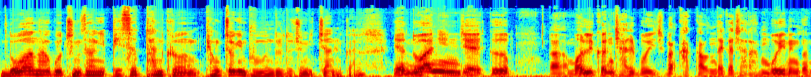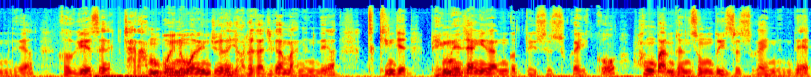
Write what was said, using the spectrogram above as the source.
노안하고 증상이 비슷한 그런 병적인 부분들도 좀 있지 않을까요? 예, 노안이 이제 그 아, 멀리 건 잘 보이지만 가까운 데가 잘 안 보이는 건데요. 거기에서 잘 안 보이는 원인 중에서 여러 가지가 많은데요. 특히 이제 백내장이라는 것도 있을 수가 있고 황반 변성도 있을 수가 있는데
